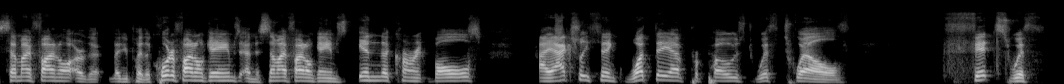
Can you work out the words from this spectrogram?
semifinal or the then you play the quarterfinal games and the semifinal games in the current bowls. I actually think what they have proposed with 12 fits with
